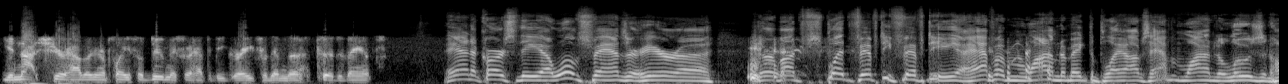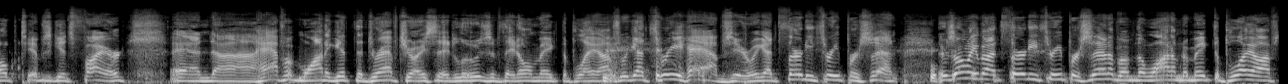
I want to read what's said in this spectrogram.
you're not sure how they're going to play. So Dubnyk's going to have to be great for them to to advance. And of course, the uh, Wolves fans are here. Uh, they're about split 50 50. Half of them want them to make the playoffs, half of them want them to lose and hope Thibs gets fired. And uh, half of them want to get the draft choice they'd lose if they don't make the playoffs. We got three halves here. We got 33%. There's only about 33% of them that want them to make the playoffs.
